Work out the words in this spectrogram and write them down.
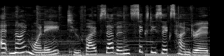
at 918 257 6600.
